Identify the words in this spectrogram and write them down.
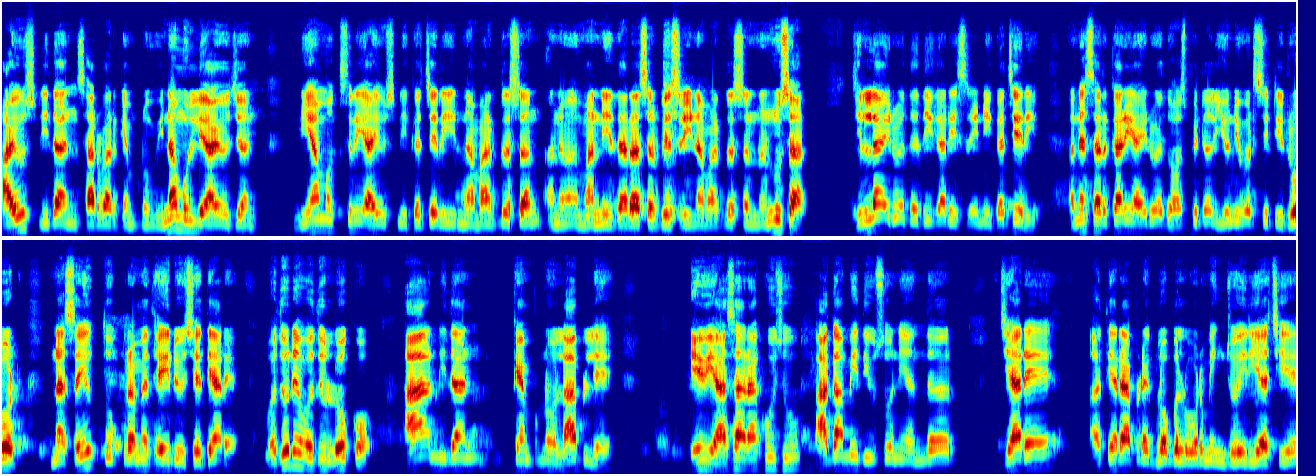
આયુષ નિદાન સારવાર કેમ્પનું વિનામૂલ્ય આયોજન નિયામક શ્રી આયુષની કચેરીના માર્ગદર્શન અને માનનીય ધારાસભ્ય શ્રીના માર્ગદર્શન અનુસાર જિલ્લા આયુર્વેદ અધિકારી શ્રીની કચેરી અને સરકારી આયુર્વેદ હોસ્પિટલ યુનિવર્સિટી રોડ ના સંયુક્ત ઉપક્રમે થઈ રહ્યું છે ત્યારે વધુને વધુ લોકો આ નિદાન કેમ્પનો લાભ લે એવી આશા રાખું છું. આગામી દિવસોની અંદર જ્યારે અત્યારે આપણે ગ્લોબલ વોર્મિંગ જોઈ રહ્યા છીએ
